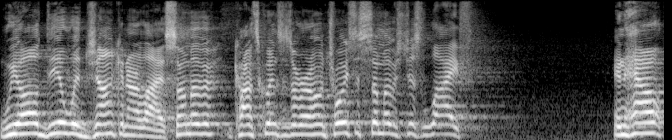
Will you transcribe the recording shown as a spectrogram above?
We all deal with junk in our lives. Some of it consequences of our own choices, some of it's just life and how,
